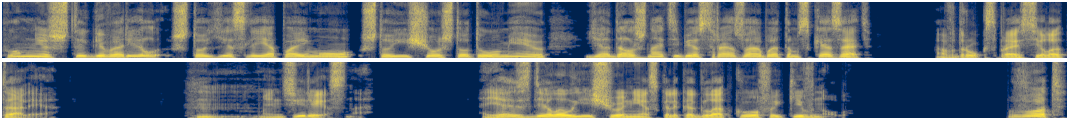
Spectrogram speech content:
«Помнишь, ты говорил, что если я пойму, что еще что-то умею, я должна тебе сразу об этом сказать?» — вдруг спросила Талия. «Хм, интересно». Я сделал еще несколько глотков и кивнул. «Вот».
